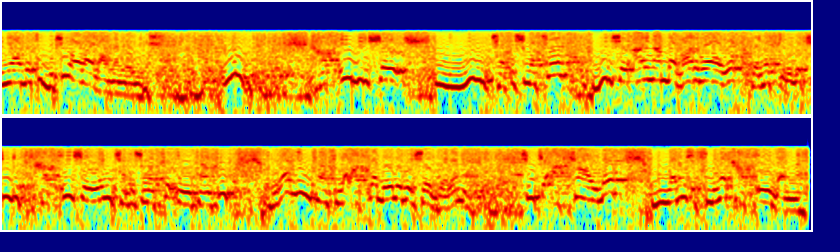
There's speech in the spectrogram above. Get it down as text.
Dünyadaki bütün olaylardan olmuş. Tamam mı? Kat'i bir şeyin çatışması bir şey aynı anda var veya yok demek gibidir. Çünkü kat'i şeylerin çatışması imkansız. Bırak imkansız akla böyle bir şey gelemez. Çünkü aksi halde bunların ismine kat'i denmez.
